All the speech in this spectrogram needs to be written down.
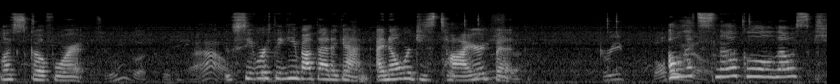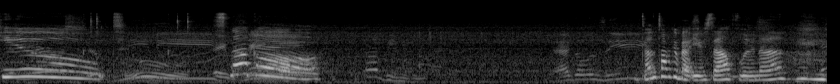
Let's go for it. See, we're thinking about that again. I know we're just tired, but... Oh, let's snuggle. That was cute. Snuggle. Don't talk about yourself, Luna.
